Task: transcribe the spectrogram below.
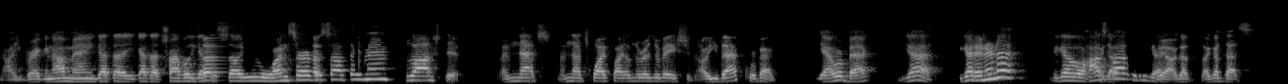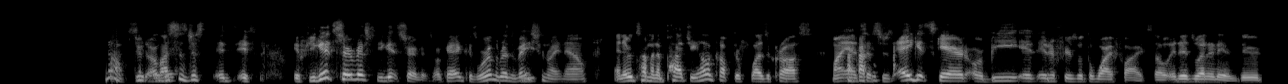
No, you breaking up, man. You got that. You got that tribal. You got the cellular one service out there, man. lost it. And that's and that's Wi-Fi on the reservation. Are you back? We're back. Yeah, we're back. Yeah, you got internet. You got a little hotspot. got- What do you got? Yeah, I got I got that. No, dude, uh, like- this is just it, it's if you get service, you get service, okay? Because we're on the Mm-hmm. reservation right now, and every time an Apache helicopter flies across, my ancestors a get scared or b it interferes with the Wi-Fi. So it is what it is, dude.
